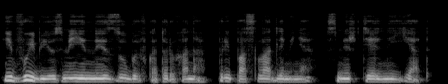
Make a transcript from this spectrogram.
и выбью змеиные зубы, в которых она припасла для меня смертельный яд.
